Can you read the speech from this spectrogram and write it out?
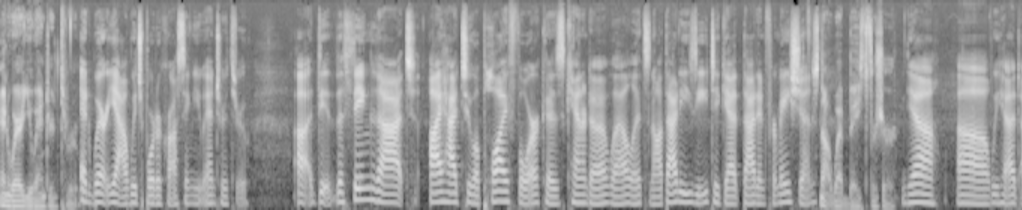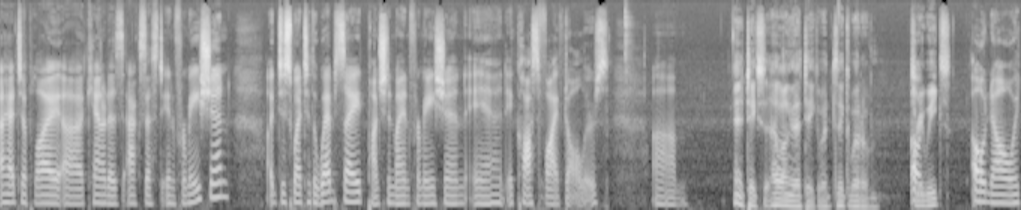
And where you entered through. and where yeah which border crossing you entered through uh, the the thing that I had to apply for because Canada well it's not that easy to get that information It's not web based for sure. yeah uh, we had I had to apply uh, Canada's access to information I just went to the website punched in my information and it cost five dollars um, And it takes how long did that take? About take about a, three Oh. weeks. Oh no, it,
